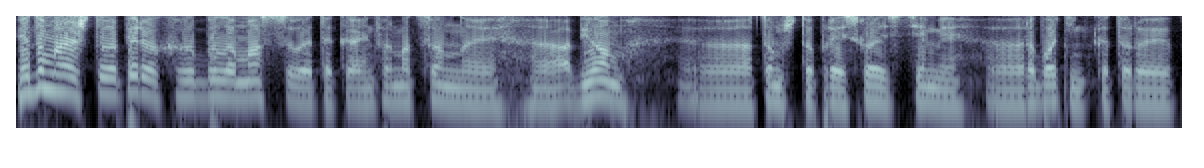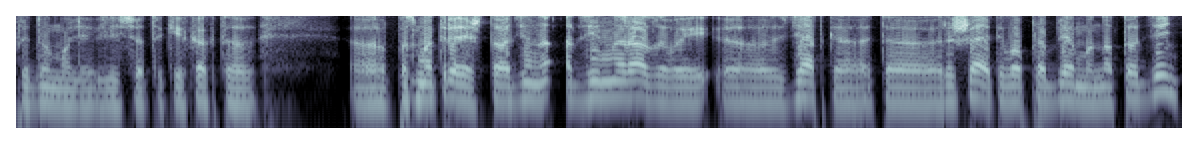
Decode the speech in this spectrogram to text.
Я думаю, что, во-первых, было массовый такой информационный э, объем э, о том, что происходит с теми э, работниками, которые придумали или все-таки как-то посмотрели, что один, одноразовый взятка это решает его проблему на тот день,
